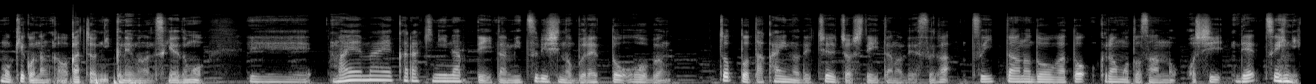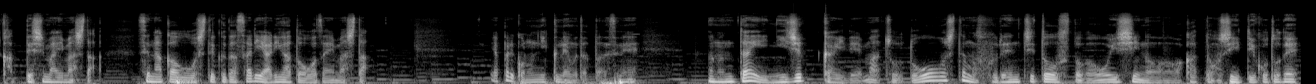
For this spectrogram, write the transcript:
もう結構なんか分かっちゃうニックネームなんですけれども、えー、前々から気になっていた三菱のブレッドオーブン。ちょっと高いので躊躇していたのですが、ツイッターの動画と倉本さんの推しでついに買ってしまいました。背中を押してくださりありがとうございました。やっぱりこのニックネームだったんですね。あの、第20回で、まあちょっとどうしてもフレンチトーストが美味しいのは分かってほしいということで、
